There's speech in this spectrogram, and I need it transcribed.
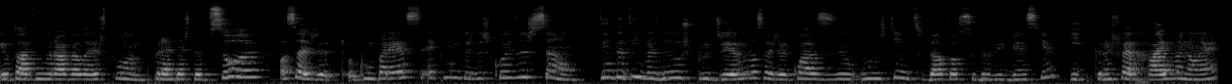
eu estar vulnerável a este ponto perante esta pessoa. Ou seja, o que me parece é que muitas das coisas são tentativas de nos protegermos, ou seja, quase um instinto de autossobrevivência e transfere raiva, não é?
